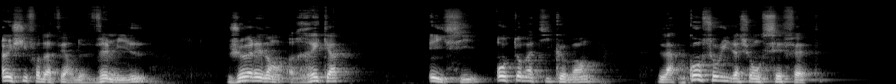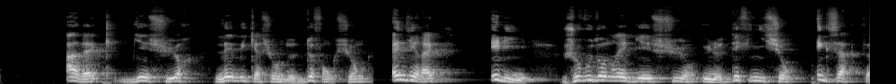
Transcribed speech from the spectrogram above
un chiffre d'affaires de 20 000, je vais aller dans Récap, et ici, automatiquement, la consolidation s'est faite avec, bien sûr, l'implication de deux fonctions indirectes et ligne. Je vous donnerai bien sûr une définition exacte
